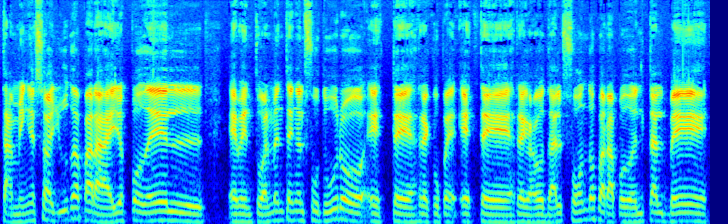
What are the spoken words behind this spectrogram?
también eso ayuda para ellos poder eventualmente en el futuro este, este recaudar fondos para poder tal vez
